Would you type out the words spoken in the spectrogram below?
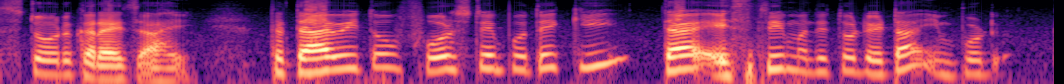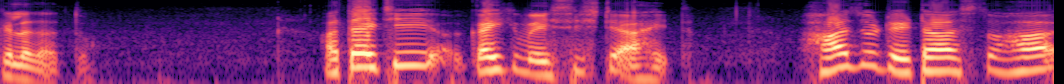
स्टोअर करायचा आहे. तर त्यावेळी तो फोर स्टेप होते की त्या एस थ्रीमध्ये तो डेटा इम्पोर्ट केला जातो. आता याची काही वैशिष्ट्ये आहेत. हा जो डेटा असतो हा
